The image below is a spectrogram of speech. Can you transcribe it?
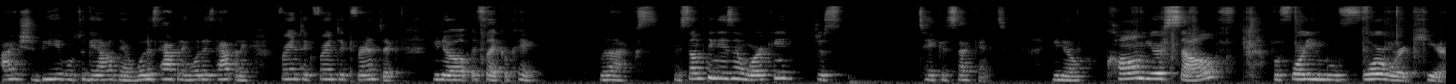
I should be able to get out there. What is happening? What is happening? Frantic, frantic, frantic. You know, it's like, okay, relax. If something isn't working, just take a second. You know, calm yourself before you move forward here.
